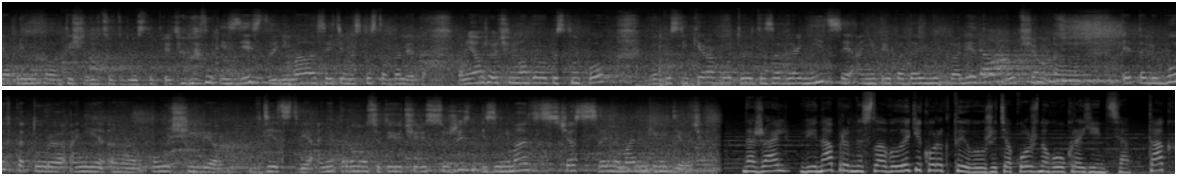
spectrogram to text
Я приехала в 1993 году и здесь занималась этим искусством балета. У меня уже очень много выпускников. Выпускники работают за границей, они преподают балет. В общем, э, это любовь, которую они э, получили в детстве, они проносят ее через всю жизнь и занимаются сейчас со своими маленькими девочками. На жаль, війна привнесла великі корективи у життя кожного українця. Так,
